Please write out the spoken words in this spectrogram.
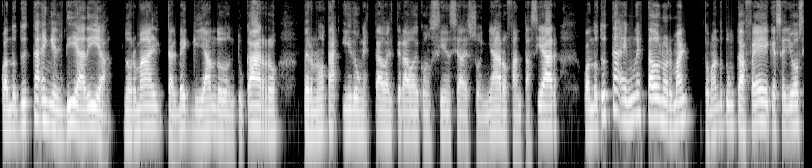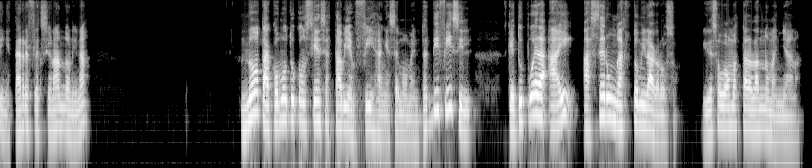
cuando tú estás en el día a día normal, tal vez guiando en tu carro, pero no te has ido a un estado alterado de conciencia de soñar o fantasear, cuando tú estás en un estado normal, tomándote un café, qué sé yo, sin estar reflexionando ni nada, nota cómo tu conciencia está bien fija en ese momento. Es difícil que tú puedas ahí hacer un acto milagroso. Y de eso vamos a estar hablando mañana.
